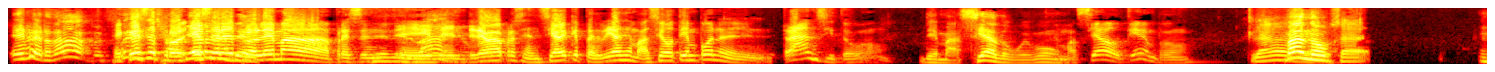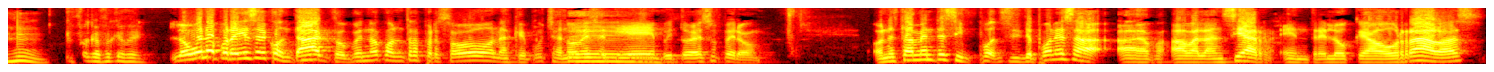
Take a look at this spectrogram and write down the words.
Es verdad. pe, Es que ese, pro- ese era el problema presen- el eh, mano. dilema presencial que perdías demasiado tiempo en el tránsito. ¿no? Demasiado, huevón. Demasiado tiempo. Claro, Mano. o sea. ¿qué fue, qué fue, qué fue? Lo bueno por ahí es el contacto, pues, ¿no? Con otras personas, que pucha, no Sí. el tiempo y todo eso, pero honestamente, si, te pones a, a- a balancear entre lo que ahorrabas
